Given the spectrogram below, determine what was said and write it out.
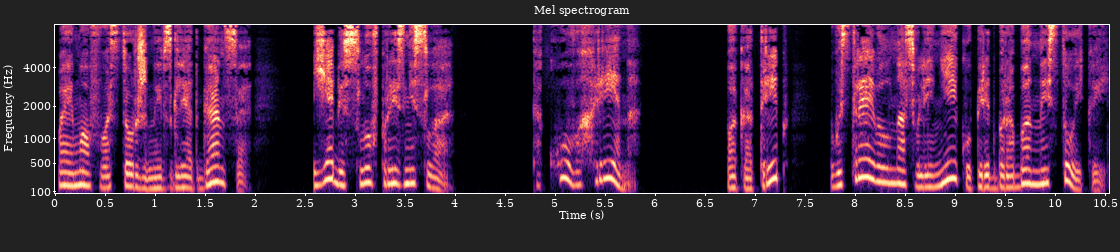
Поймав восторженный взгляд Ганса, я без слов произнесла «Какого хрена?» пока Трип выстраивал нас в линейку перед барабанной стойкой.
